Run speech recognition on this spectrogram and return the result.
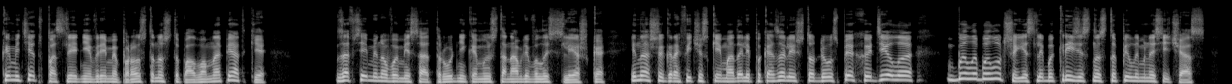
Комитет в последнее время просто наступал вам на пятки. За всеми новыми сотрудниками устанавливалась слежка, и наши графические модели показали, что для успеха дела было бы лучше, если бы кризис наступил именно сейчас —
